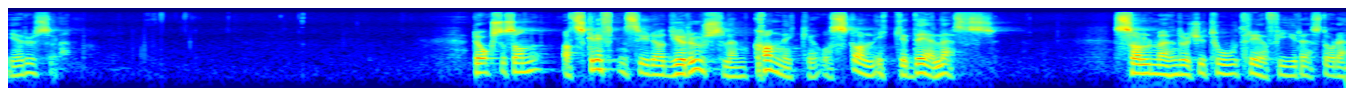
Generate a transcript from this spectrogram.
Jerusalem'. Det er også sånn at Skriften sier at Jerusalem kan ikke og skal ikke deles. Salme 122, 3 og 4 står det.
